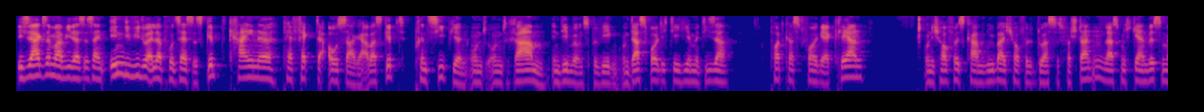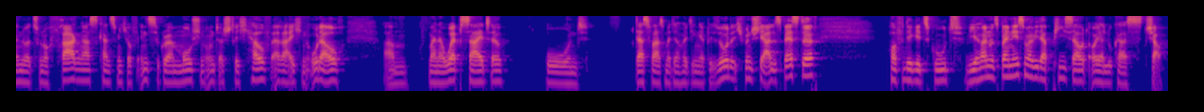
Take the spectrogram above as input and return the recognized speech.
ich sage es immer wieder, es ist ein individueller Prozess. Es gibt keine perfekte Aussage, aber es gibt Prinzipien und, und Rahmen, in denen wir uns bewegen. Und das wollte ich dir hier mit dieser Podcast-Folge erklären. Und ich hoffe, es kam rüber. Ich hoffe, du hast es verstanden. Lass mich gern wissen, wenn du dazu noch Fragen hast. Kannst mich auf Instagram motion-health erreichen oder auch ähm, auf meiner Webseite. Und das war es mit der heutigen Episode. Ich wünsche dir alles Beste. Hoffe, dir geht's gut. Wir hören uns beim nächsten Mal wieder. Peace out, euer Lukas. Ciao.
